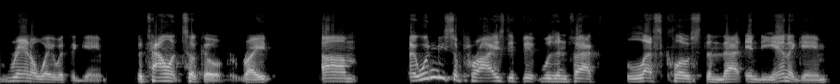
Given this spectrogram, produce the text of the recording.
ran away with the game. The talent took over, right? Um, I wouldn't be surprised if it was, in fact, less close than that Indiana game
